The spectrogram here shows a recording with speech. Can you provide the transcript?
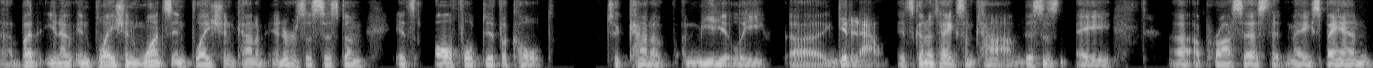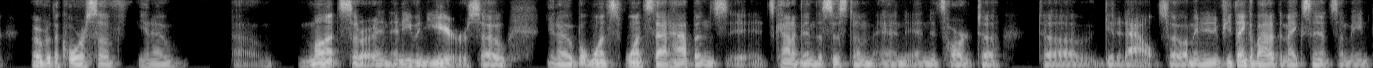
Uh, but you know, inflation once inflation kind of enters the system, it's awful difficult to kind of immediately uh, get it out. It's going to take some time. This is a uh, a process that may span over the course of you know um, months or and, and, even years. So you know, but once once that happens, it's kind of in the system and and it's hard to to get it out. So I mean, and if you think about it, that makes sense. I mean,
